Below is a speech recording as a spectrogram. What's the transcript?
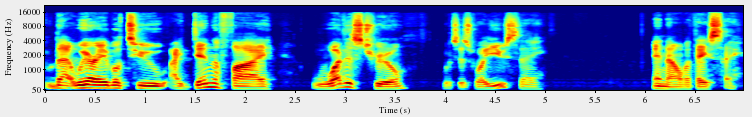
That we are able to identify what is true, which is what you say, and not what they say.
